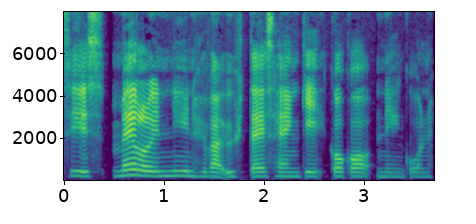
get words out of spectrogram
Siis meillä oli niin hyvä yhteishenki koko niin kuin,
